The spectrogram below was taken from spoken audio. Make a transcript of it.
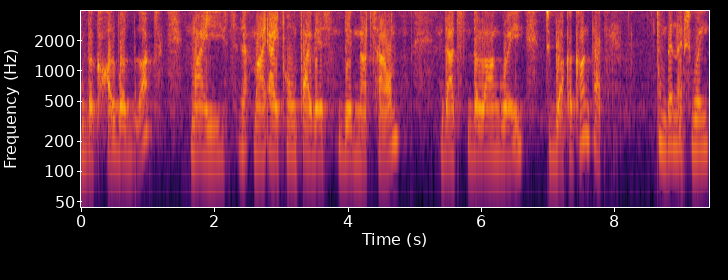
the call was blocked. My my iphone 5s did not sound. That's the long way to block a contact. In the next way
